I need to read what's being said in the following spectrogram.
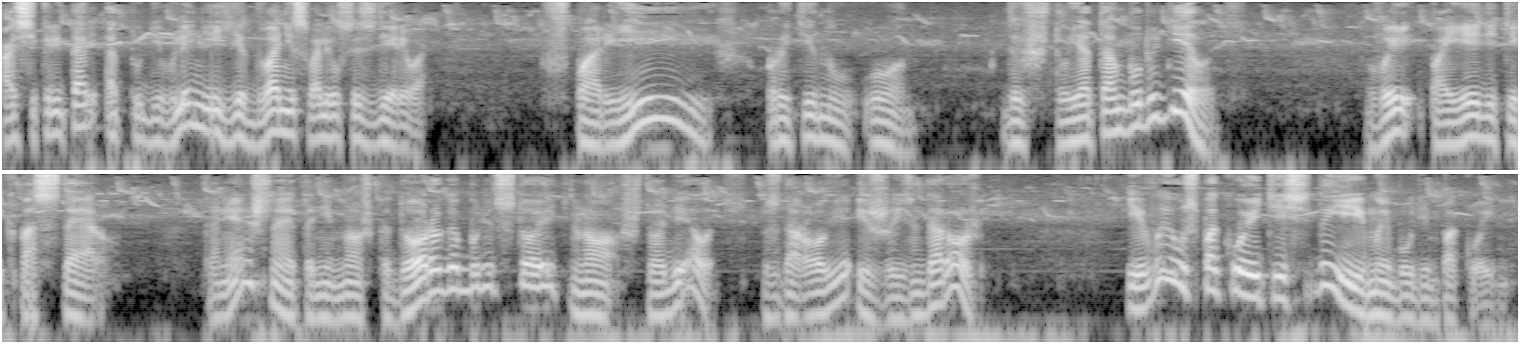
а секретарь от удивления едва не свалился с дерева. «В Париж?» — протянул он. «Да что я там буду делать?» «Вы поедете к Пастеру. Конечно, это немножко дорого будет стоить, но что делать? Здоровье и жизнь дороже. И вы успокоитесь, да и мы будем покойны.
